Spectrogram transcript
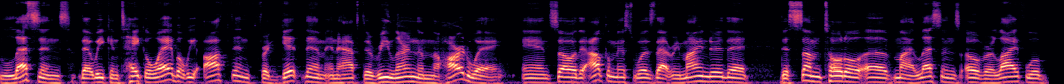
lessons that we can take away, but we often forget them and have to relearn them the hard way. And so the alchemist was that reminder that the sum total of my lessons over life will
